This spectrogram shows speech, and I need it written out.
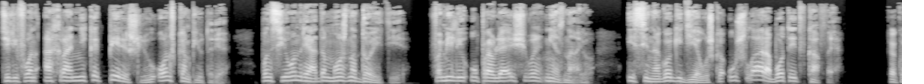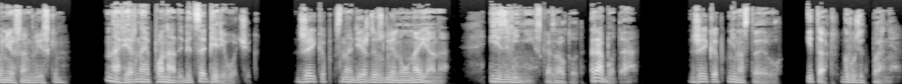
Телефон охранника перешлю, он в компьютере. Пансион рядом, можно дойти. Фамилию управляющего не знаю. Из синагоги девушка ушла, работает в кафе. Как у нее с английским? Наверное, понадобится переводчик. Джейкоб с надеждой взглянул на Яна. «Извини», — сказал тот, — «работа». Джейкоб не настаивал. И так грузит парня.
